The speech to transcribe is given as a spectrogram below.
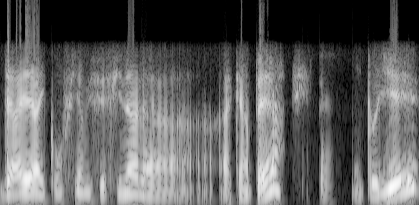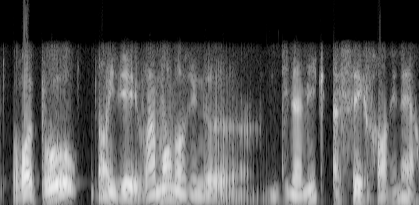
Derrière, il confirme, il fait finale à, à Quimper, Montpellier, repos. Non, il est vraiment dans une, dynamique assez extraordinaire.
